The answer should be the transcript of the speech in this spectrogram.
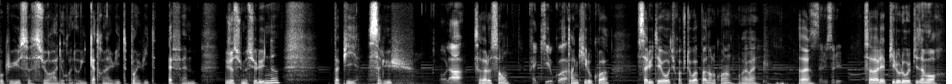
Phonofocus sur Radio Grenouille 88.8 FM. Je suis Monsieur Lune. Papy, salut. Hola. Ça va le sang? Tranquille ou quoi? Tranquille ou quoi? Salut Théo, tu crois que je te vois pas dans le coin? Ouais, ouais. Ça va? Salut, salut. Ça va les petits loulous, les petits amours?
